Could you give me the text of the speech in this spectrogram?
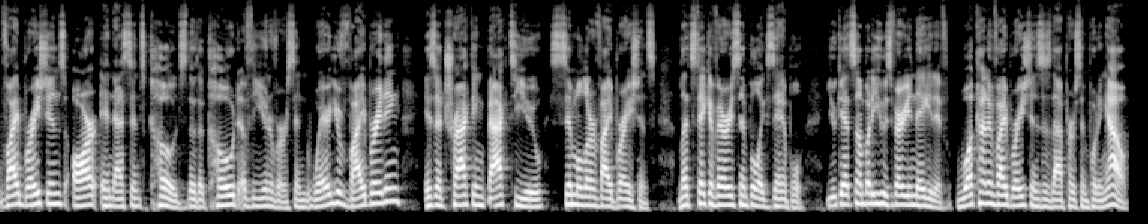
vibrations are, in essence, codes. They're the code of the universe. And where you're vibrating is attracting back to you similar vibrations. Let's take a very simple example. You get somebody who's very negative. What kind of vibrations is that person putting out?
